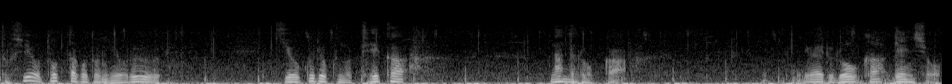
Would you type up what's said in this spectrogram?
年を取ったことによる記憶力の低下なんだろうか。いわゆる老化現象。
